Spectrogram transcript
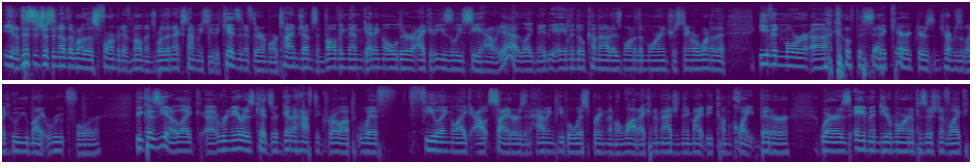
you know, this is just another one of those formative moments where the next time we see the kids, and if there are more time jumps involving them getting older, I could easily see how, yeah, like maybe Aemond will come out as one of the more interesting or one of the even more uh, copacetic characters in terms of like who you might root for because you know like uh, Rhaenyra's kids are gonna have to grow up with feeling like outsiders and having people whispering them a lot. I can imagine they might become quite bitter. Whereas Aemond, you're more in a position of like,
